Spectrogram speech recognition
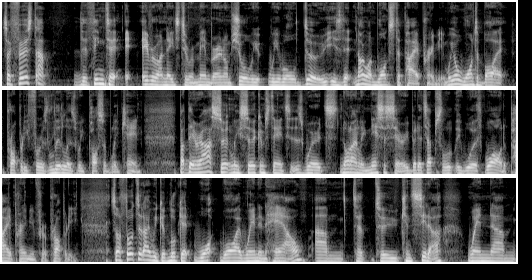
So, first up, the thing to everyone needs to remember, and I'm sure we, we all do, is that no one wants to pay a premium. We all want to buy property for as little as we possibly can. But there are certainly circumstances where it's not only necessary, but it's absolutely worthwhile to pay a premium for a property. So I thought today we could look at what, why, when, and how um, to, to consider when um,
